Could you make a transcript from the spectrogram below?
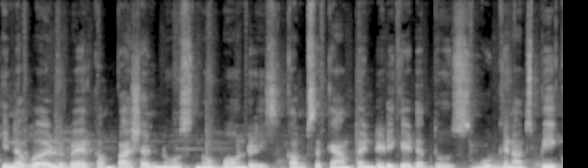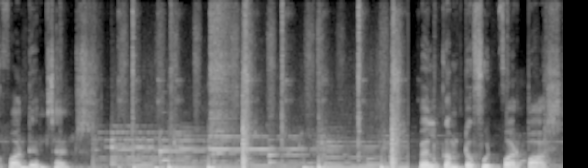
In a world where compassion knows no boundaries, comes a campaign dedicated to those who cannot speak for themselves. Welcome to Food for Paws,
